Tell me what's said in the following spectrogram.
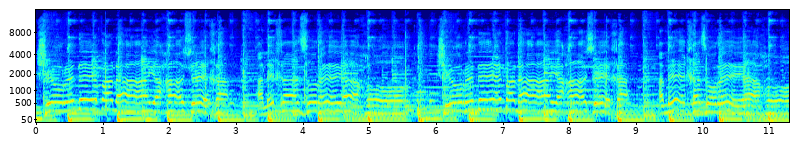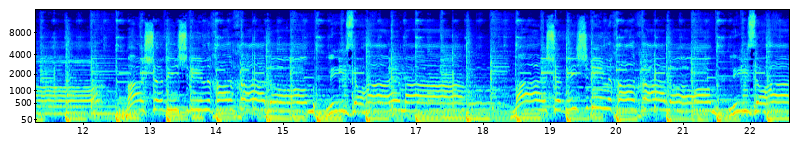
כשיורדת עליי החשיכה, עליך זורח אור. כשיורדת עליי החשיכה, עליך זורח אור. מה שבשבילך חלום, לי זו האימה. מה שבשבילך חלום, לי זו האימה.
